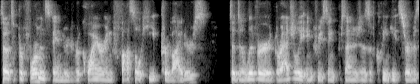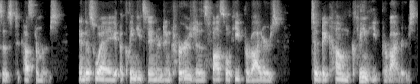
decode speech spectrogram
So it's a performance standard requiring fossil heat providers to deliver gradually increasing percentages of clean heat services to customers. In this way, a clean heat standard encourages fossil heat providers to become clean heat providers.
